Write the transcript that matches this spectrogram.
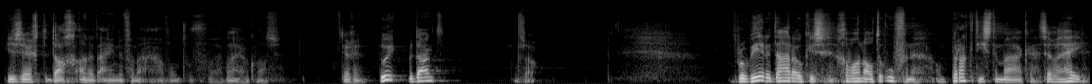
je zegt de dag aan het einde van de avond of waar je ook was. Zeg doei, bedankt. Of zo. Probeer het daar ook eens gewoon al te oefenen, om praktisch te maken. Zeggen, hé, hey,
